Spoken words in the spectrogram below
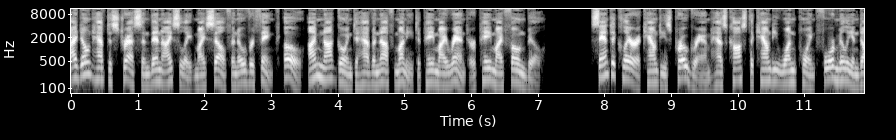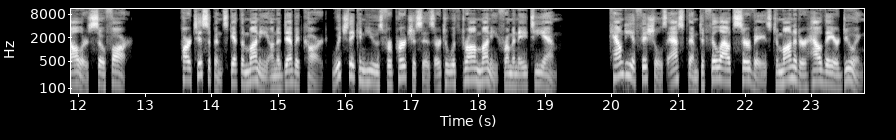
I don't have to stress and then isolate myself and overthink, oh, I'm not going to have enough money to pay my rent or pay my phone bill. Santa Clara County's program has cost the county $1.4 million so far. Participants get the money on a debit card, which they can use for purchases or to withdraw money from an ATM. County officials ask them to fill out surveys to monitor how they are doing,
